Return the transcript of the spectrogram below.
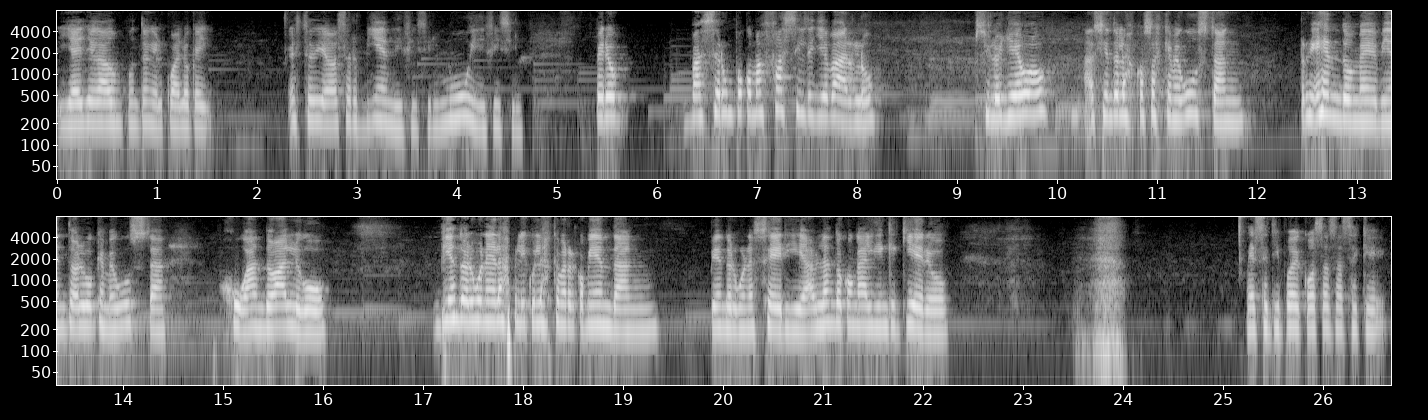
Y ya he llegado a un punto en el cual, ok, este día va a ser bien difícil, muy difícil, pero va a ser un poco más fácil de llevarlo si lo llevo haciendo las cosas que me gustan, riéndome, viendo algo que me gusta, jugando algo, viendo alguna de las películas que me recomiendan, viendo alguna serie, hablando con alguien que quiero. Ese tipo de cosas hace que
